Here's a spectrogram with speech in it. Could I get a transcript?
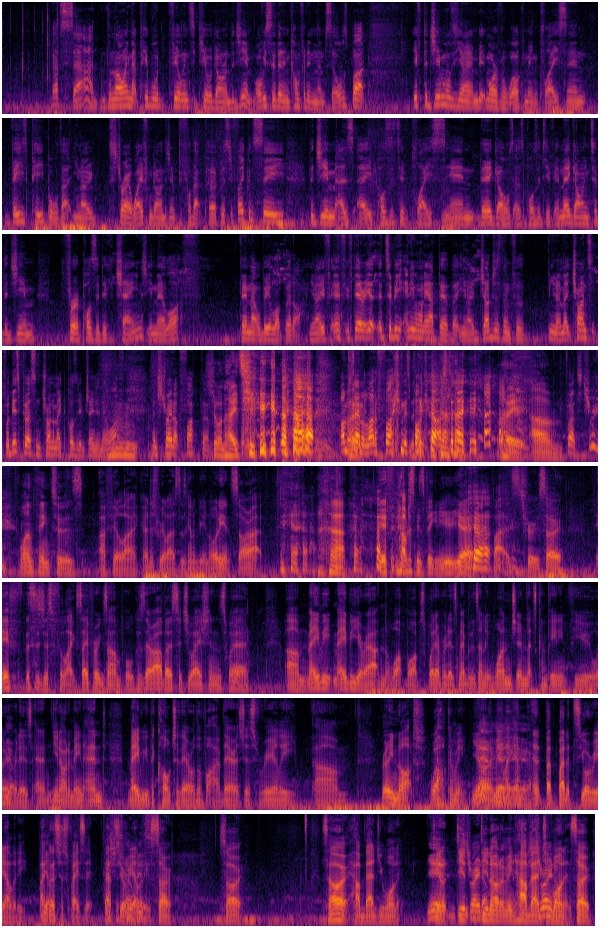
that's sad knowing that people would feel insecure going to the gym. Obviously, they're confident in themselves, but if the gym was, you know, a bit more of a welcoming place, and these people that you know stray away from going to the gym for that purpose, if they could see the gym as a positive place Mm. and their goals as positive, and they're going to the gym for a positive change in their life, then that would be a lot better. You know, if if, if there to be anyone out there that you know judges them for you know make trying to, for this person trying to make a positive change in their life, then straight up fuck them. Sean hates you. I'm saying a lot of fuck in this podcast, hey, okay, um, but it's true. one thing too is I feel like I just realized there's going to be an audience. All right. Yeah. if I've just been speaking to you, yeah, but it's true. So, if this is just for like, say for example, because there are those situations where Um, maybe maybe you're out in the wop wops, whatever it is. Maybe there's only one gym that's convenient for you, or whatever Yeah. it is, and you know what I mean. And maybe the culture there or the vibe there is just really, um, really not welcoming. You know Yeah, what I mean? yeah, like, yeah, and, yeah. and- but but it's your reality. Like, Yeah. let's just face it, that's, just your reality. So, so, so, how bad do you want it? do you Yeah, know, do you, do you know what I mean? How bad do you want up. it? So,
